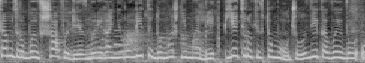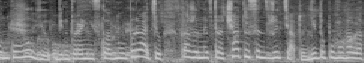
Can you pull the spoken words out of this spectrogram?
Сам зробив шафи для зберігання робіт і домашні меблі. П'ять років тому у чоловіка виявили онкологію. Він переніс складну операцію. каже, не втрачати сенс життя. Тоді допомагала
